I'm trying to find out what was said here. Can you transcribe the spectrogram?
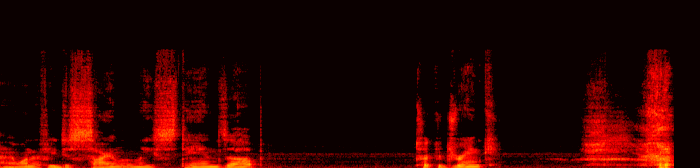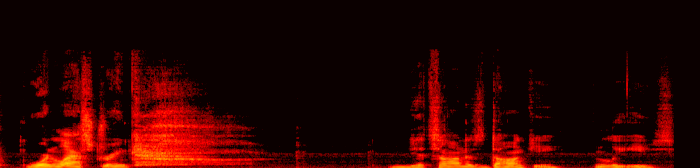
And I wonder if he just silently stands up, took a drink, one last drink, gets on his donkey, and leaves.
